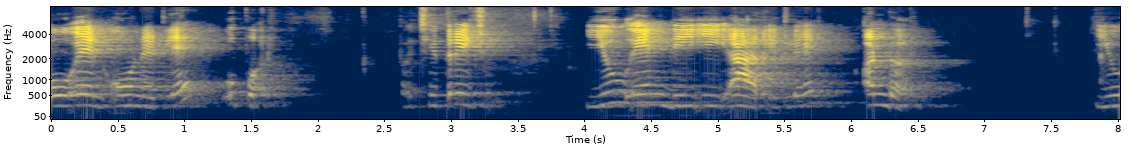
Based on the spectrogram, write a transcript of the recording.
ઓ એન ઓન એટલે ઉપર. પછી ત્રીજું યુ એન ડી એટલે અંડર યુ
